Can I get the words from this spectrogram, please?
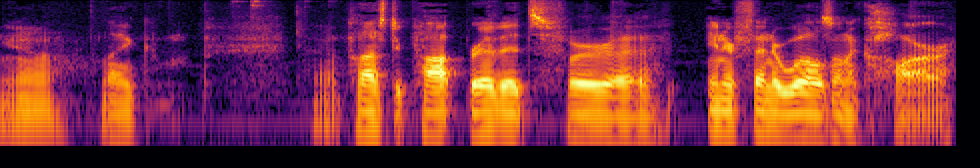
you know, like uh, plastic pop rivets for uh, inner fender wells on a car.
